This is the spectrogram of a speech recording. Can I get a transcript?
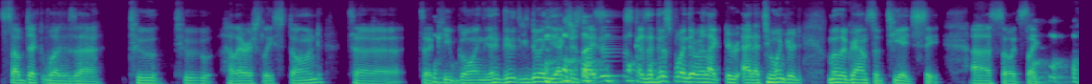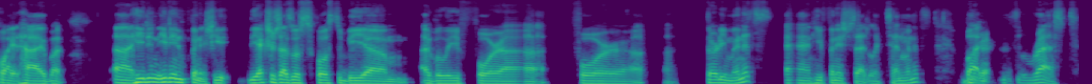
subject was uh, too too hilariously stoned to to keep going doing the exercises because at this point they were like at a 200 milligrams of THC, uh, so it's like quite high. But uh, he didn't he didn't finish. He, the exercise was supposed to be, um, I believe, for uh, for uh, 30 minutes, and he finished at like 10 minutes. But okay. the rest,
